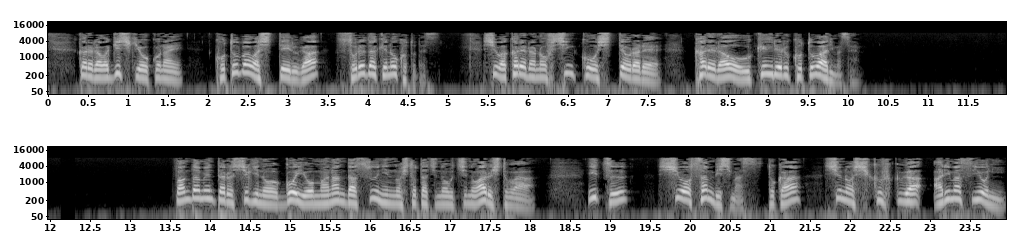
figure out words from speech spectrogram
う。彼らは儀式を行い、言葉は知っているが、それだけのことです。主は彼らの不信仰を知っておられ、彼らを受け入れることはありません。ファンダメンタル主義の語彙を学んだ数人の人たちのうちのある人は、いつ主を賛美しますとか、主の祝福がありますように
